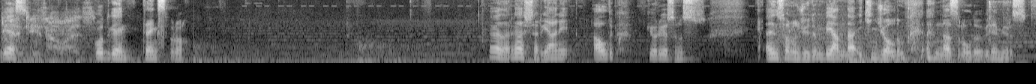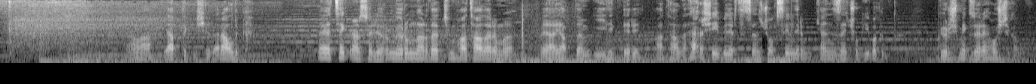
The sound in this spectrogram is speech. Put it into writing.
Yes. Good game. Thanks bro. Evet arkadaşlar yani aldık görüyorsunuz. En sonuncuydum. Bir anda ikinci oldum. Nasıl olduğu bilemiyoruz. Ama yaptık bir şeyler aldık. Evet tekrar söylüyorum. Yorumlarda tüm hatalarımı veya yaptığım iyilikleri, hatalar her şeyi belirtirseniz çok sevinirim. Kendinize çok iyi bakın. Görüşmek üzere. Hoşçakalın.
